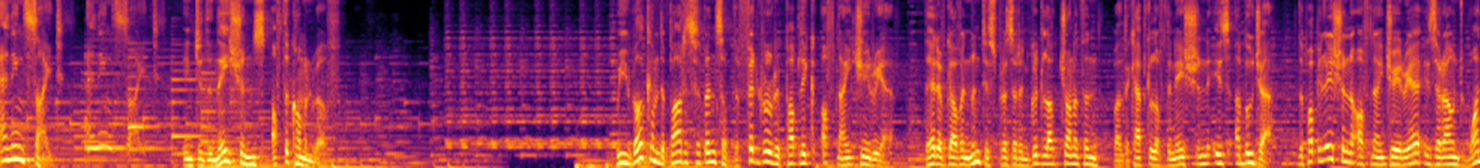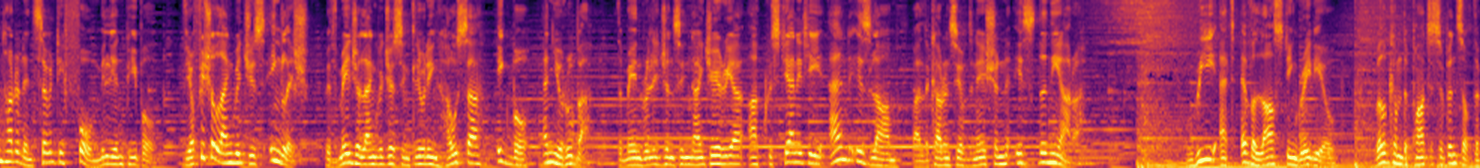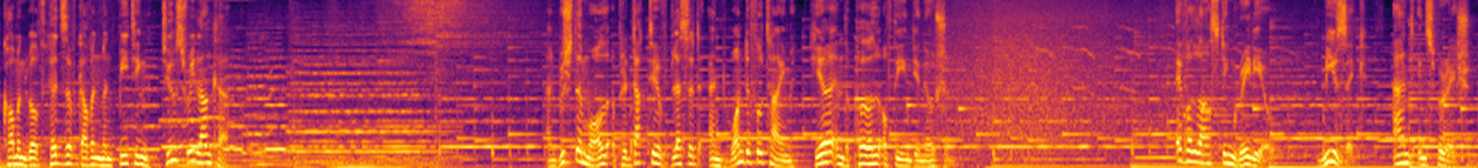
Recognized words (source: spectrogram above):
an insight, an insight into the nations of the Commonwealth. We welcome the participants of the Federal Republic of Nigeria. The head of government is President Goodluck Jonathan, while the capital of the nation is Abuja. The population of Nigeria is around 174 million people. The official language is English, with major languages including Hausa, Igbo, and Yoruba. The main religions in Nigeria are Christianity and Islam, while the currency of the nation is the Naira. We at Everlasting Radio welcome the participants of the Commonwealth Heads of Government meeting to Sri Lanka and wish them all a productive, blessed, and wonderful time here in the Pearl of the Indian Ocean. Everlasting Radio, music and inspiration.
